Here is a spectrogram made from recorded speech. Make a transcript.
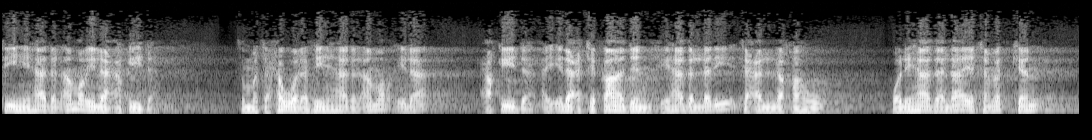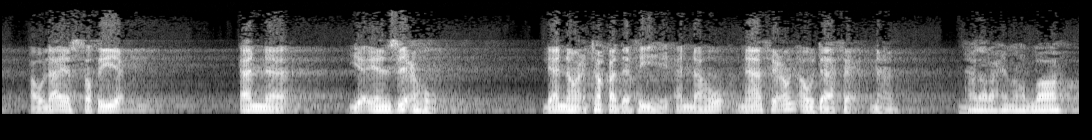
فيه هذا الأمر إلى عقيدة ثم تحول فيه هذا الأمر إلى عقيدة أي إلى اعتقاد في هذا الذي تعلقه ولهذا لا يتمكن أو لا يستطيع أن ينزعه لأنه اعتقد فيه أنه نافع أو دافع نعم, نعم. قال رحمه الله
